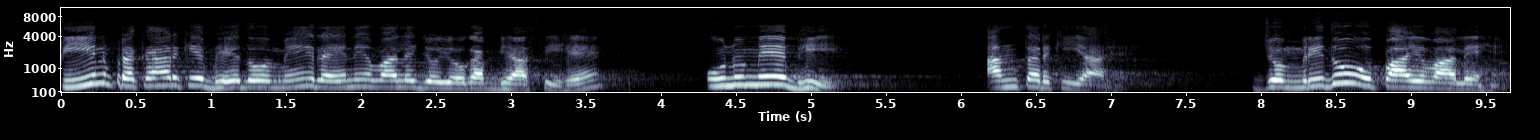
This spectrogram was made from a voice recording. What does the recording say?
तीन प्रकार के भेदों में रहने वाले जो योगाभ्यासी हैं, उनमें भी अंतर किया है। जो मृदु उपाय वाले हैं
